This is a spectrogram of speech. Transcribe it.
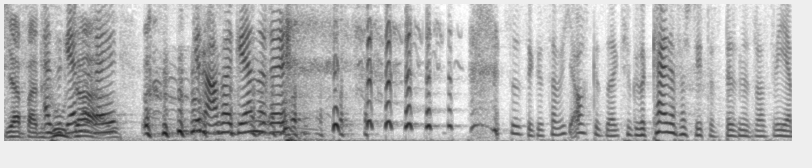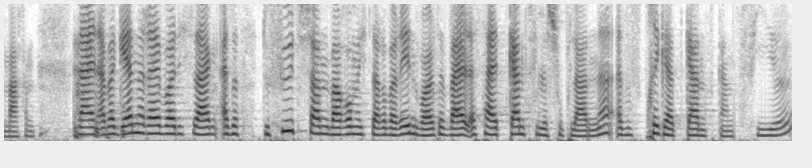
ja, but Also generell, does? genau, aber generell. Lustig, das habe ich auch gesagt. Ich habe gesagt, keiner versteht das Business, was wir hier machen. Nein, aber generell wollte ich sagen, also du fühlst schon, warum ich darüber reden wollte, weil es halt ganz viele Schubladen, ne? Also es triggert ganz, ganz viel.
